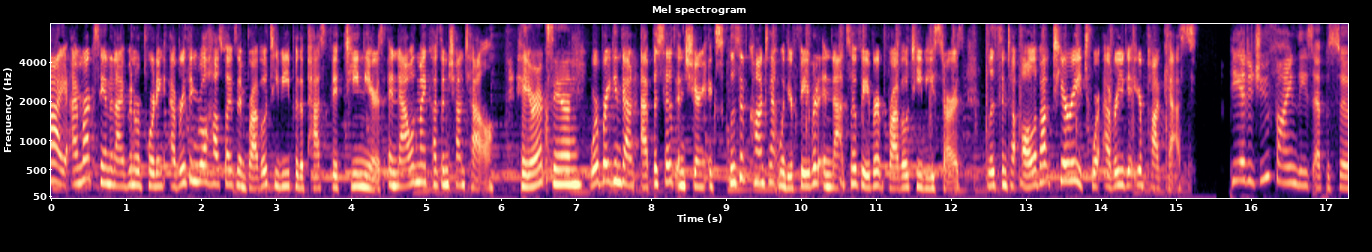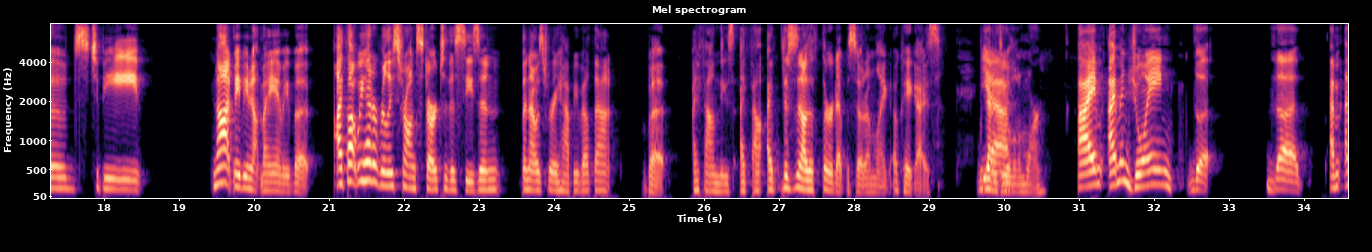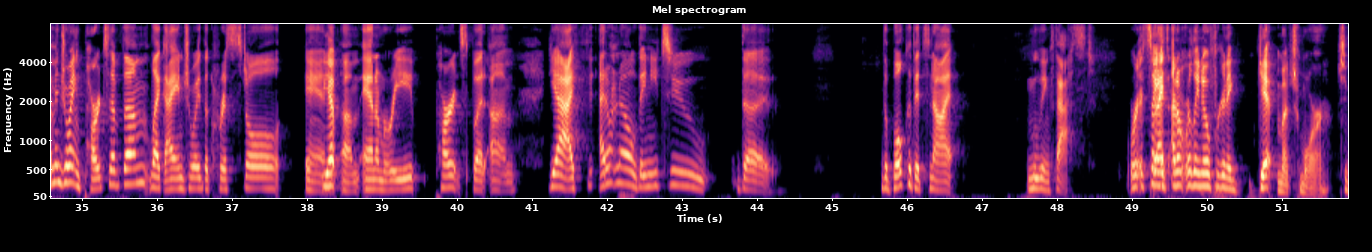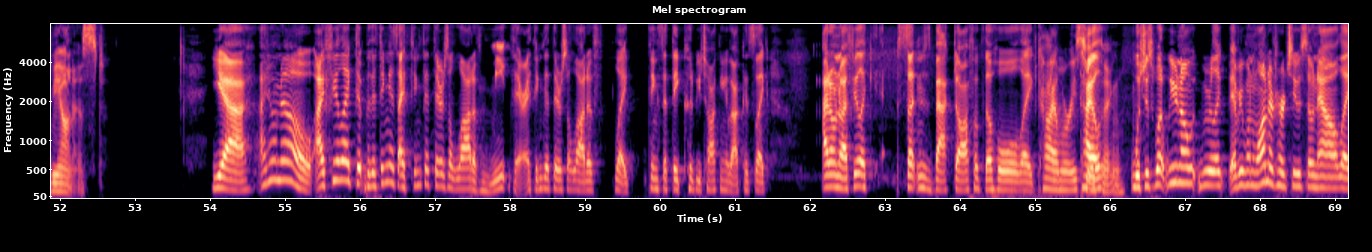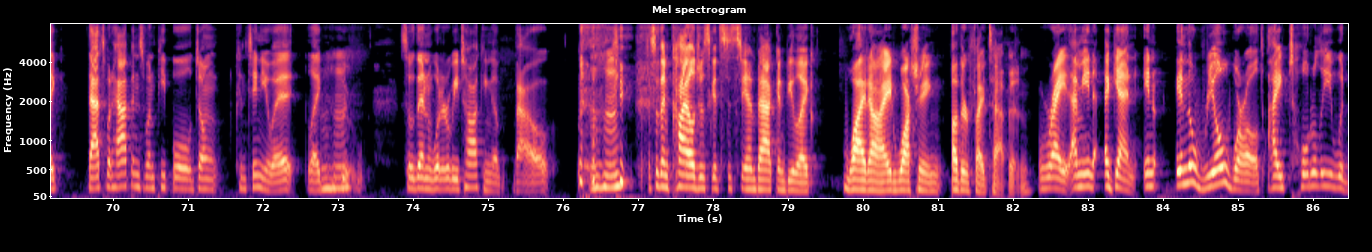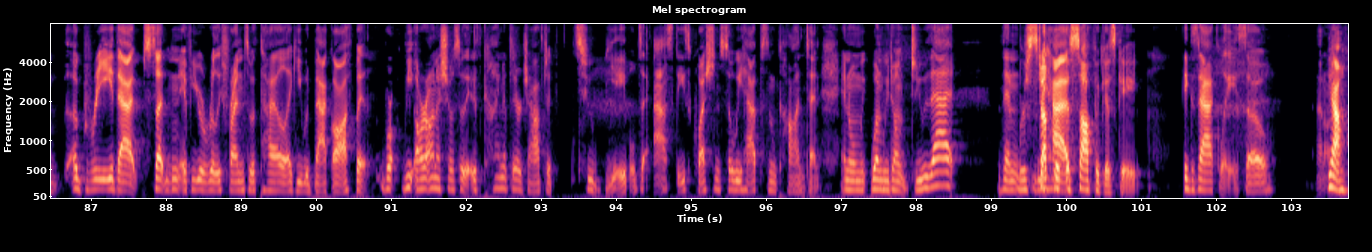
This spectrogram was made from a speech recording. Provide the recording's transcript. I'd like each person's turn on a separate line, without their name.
Hi, I'm Roxanne, and I've been reporting everything Real Housewives and Bravo TV for the past 15 years, and now with my cousin Chantel.
Hey, Roxanne.
We're breaking down episodes and sharing exclusive content with your favorite and not so favorite Bravo TV stars. Listen to All About TRH wherever you get your podcasts.
Pia, did you find these episodes to be not maybe not Miami, but I thought we had a really strong start to this season, and I was very happy about that. But I found these. I found I, this is now the third episode. I'm like, okay, guys, we got to do a little more.
I'm I'm enjoying the the I'm I'm enjoying parts of them. Like I enjoy the Crystal and
Yep.
um Annemarie parts, but um yeah, I th- I don't know. They need to the the bulk of it's not moving fast.
Or it's
But
like I-
I
don't really know if we're gonna get much more, to be honest.
Yeah, I don't know. I feel like that, but the thing is, I think that there's a lot of meat there. I think that there's a lot of like things that they could be talking about because, like, I don't know. I feel like Sutton has backed off of the whole like
Kyle Mauricio
Kyle-
thing.
which is what you know we were like everyone wanted her to so now like that's what happens when people don't continue it like
Mhm.
so then what are we talking about
Mhm. So then Kyle just gets to stand back and be like wide eyed watching other fights happen.
right i mean again in in the real world i totally would agree that sutton if you were really friends with kyle like you would back off but we're, we are on a show so it's kind of their job to to be able to ask these questions so we have some content and when we when we don't do that then
We're
we
stuck
have,
with esophagus gate.
exactly so I don't know.
Yeah.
